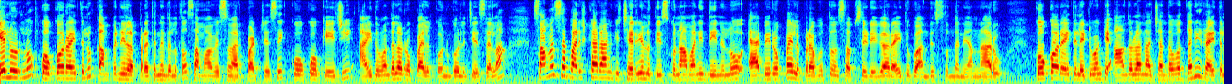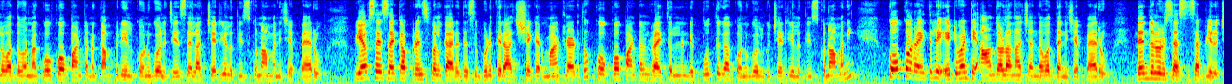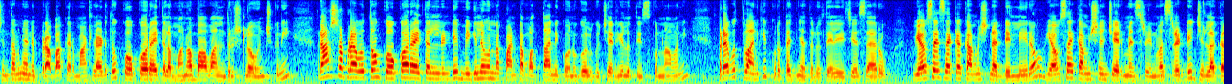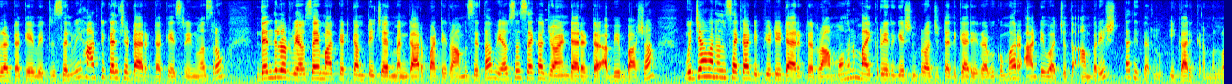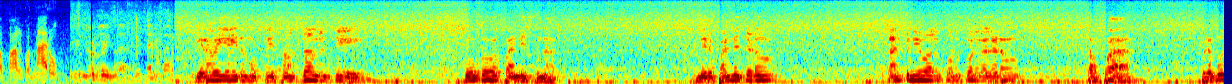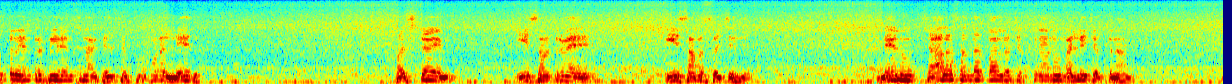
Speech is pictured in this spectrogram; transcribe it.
ఏలూరులో కోకో రైతులు కంపెనీల ప్రతినిధి ప్రతినిధులతో సమావేశం ఏర్పాటు చేసి కోకో కేజీ ఐదు వందల రూపాయలు కొనుగోలు చేసేలా సమస్య పరిష్కారానికి చర్యలు తీసుకున్నామని దీనిలో యాభై రూపాయలు ప్రభుత్వం సబ్సిడీగా రైతుకు అందిస్తుందని అన్నారు. కోకో రైతులు ఎటువంటి ఆందోళన చెందవద్దని రైతుల వద్ద ఉన్న కోకో పంటను కంపెనీలు కొనుగోలు చేసేలా చర్యలు తీసుకున్నామని చెప్పారు. వ్యవసాయ శాఖ ప్రిన్సిపల్ కార్యదర్శి బుడితి రాజశేఖర్ మాట్లాడుతూ కోకో పంటను రైతుల నుండి పూర్తిగా కొనుగోలుకు చర్యలు తీసుకున్నామని కోకో రైతులు ఎటువంటి ఆందోళన చెందవద్దని చెప్పారు. దెందులూరు శాసనసభ్యులు చింతమనేని ప్రభాకర్ మాట్లాడుతూ కోకో రైతుల మనోభావాలను దృష్టిలో ఉంచుకుని రాష్ట్ర ప్రభుత్వం కోకో రైతుల నుండి మిగిలి ఉన్న పంట మొత్తాన్ని కొనుగోలుకు చర్యలు తీసుకున్నామని ప్రభుత్వానికి కృతజ్ఞతలు తెలియజేశారు. వ్యవసాయ శాఖ కమిషనర్ ఢిల్లీరావు వ్యవసాయ కమిషన్ చైర్మన్ శ్రీనివాసరెడ్డి జిల్లా collector K Vetriselvi horticulture director K Srinivasa Rao Denduluru వ్యవసాయ market committee chairman Garapati Ramaseetha వ్యవసాయ శాఖ జాయింట్ డైరెక్టర్ అబీబ్ బాషా ఉద్యానవనాల శాఖ deputy director Rammohan micro irrigation project అధికారి రవికుమార్ ఆర్డీఓ అచ్యుత అంబరీష్ తదితరులు ఈ కార్యక్రమంలో పాల్గొన్నారు. ఇరవై ఐదు ముప్పై సంవత్సరాల నుంచి కోకోవా పండిస్తున్నారు. మీరు పండించడం కంపెనీ వాళ్ళు కొనుక్కొని వెళ్ళడం తప్ప ప్రభుత్వం ఇంటర్ఫీరెన్స్ నాకు తెలిసి ఎప్పుడు కూడా లేదు. ఫస్ట్ టైం ఈ సంవత్సరమే ఈ సమస్య వచ్చింది. నేను చాలా సందర్భాల్లో చెప్తున్నాను మళ్ళీ చెప్తున్నాను.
